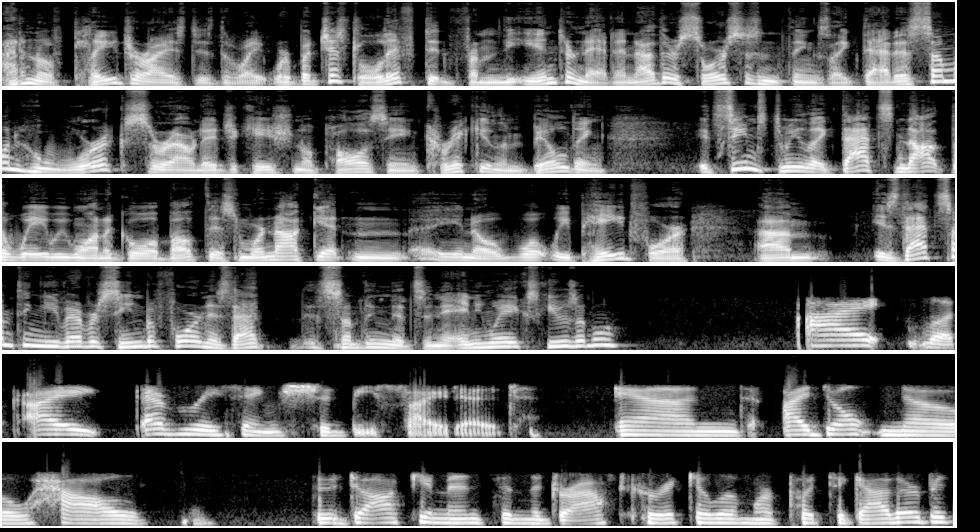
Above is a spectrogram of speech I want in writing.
I don't know if plagiarized is the right word, but just lifted from the internet and other sources and things like that. As someone who works around educational policy and curriculum building, it seems to me like that's not the way we want to go about this, and we're not getting uh, you know what we paid for. Um, is that something you've ever seen before, and is that something that's in any way excusable? I look, I everything should be cited, and I don't know how the documents and the draft curriculum were put together, but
